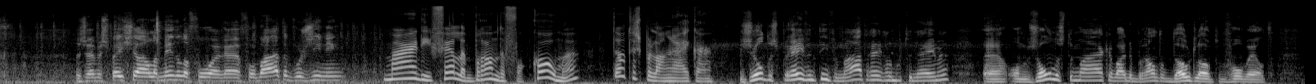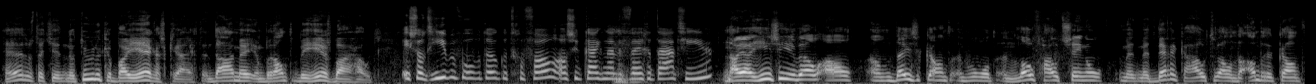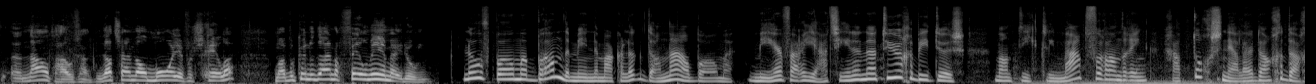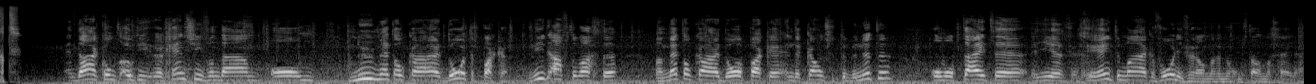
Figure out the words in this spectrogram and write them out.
Dus we hebben speciale middelen voor, voor watervoorziening. Maar die felle branden voorkomen, dat is belangrijker. Je zult dus preventieve maatregelen moeten nemen uh, om zones te maken waar de brand op dood loopt bijvoorbeeld. dus dat je natuurlijke barrières krijgt en daarmee een brand beheersbaar houdt. Is dat hier bijvoorbeeld ook het geval als u kijkt naar de vegetatie hier? Nou ja, hier zie je wel al aan deze kant bijvoorbeeld een loofhoutsingel met, met berkenhout, terwijl aan de andere kant een naaldhout staat. Dat zijn wel mooie verschillen, maar we kunnen daar nog veel meer mee doen. Loofbomen branden minder makkelijk dan naaldbomen. Meer variatie in het natuurgebied dus. Want die klimaatverandering gaat toch sneller dan gedacht. En daar komt ook die urgentie vandaan om nu met elkaar door te pakken. Niet af te wachten, maar met elkaar doorpakken en de kansen te benutten om op tijd uh, hier gereed te maken voor die veranderende omstandigheden.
